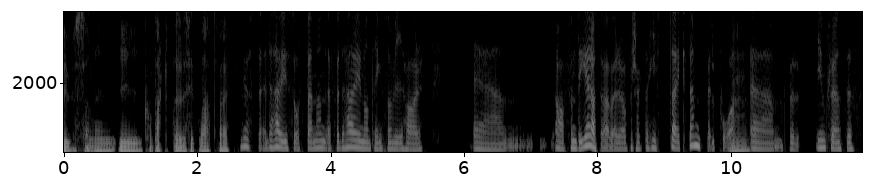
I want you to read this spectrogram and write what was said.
000 i, i kontakter i sitt nätverk. Just det, det här är ju så spännande, för det här är någonting som vi har eh, ja, funderat över och försökt att hitta exempel på. Mm. Eh, för, influencers,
